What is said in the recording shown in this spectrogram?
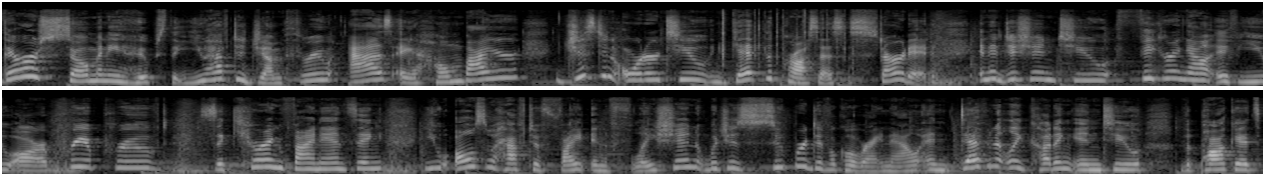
There are so many hoops that you have to jump through as a home buyer just in order to get the process started. In addition to figuring out if you are pre approved, securing financing, you also have to fight inflation, which is super difficult right now and definitely cutting into the pockets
